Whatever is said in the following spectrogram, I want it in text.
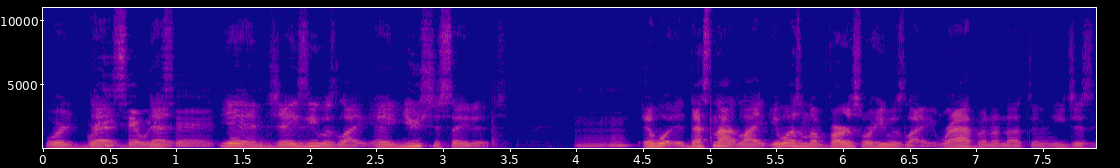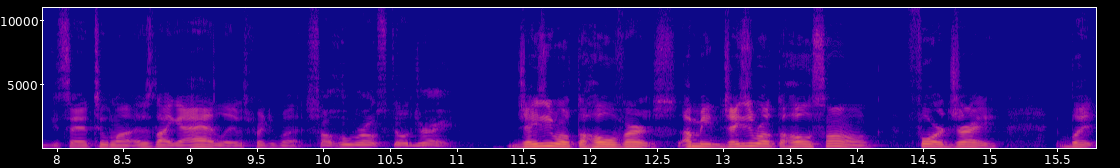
where, Where he said what he that- said. Yeah, and Jay Z was like, "Hey, you should say this." Mm-hmm. It was that's not like it wasn't a verse where he was like rapping or nothing. He just said two lines. It's like ad libs pretty much. So who wrote Still Dre? Jay Z wrote the whole verse. I mean, Jay Z wrote the whole song for Dre, but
